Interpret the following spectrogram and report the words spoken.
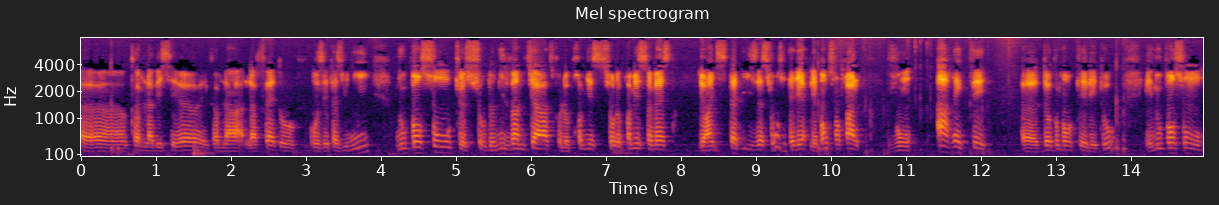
euh, comme la BCE et comme la, Fed aux, aux États-Unis, nous pensons que sur 2024, le premier, sur le premier semestre, il y aura une stabilisation, c'est-à-dire que les banques centrales vont arrêter euh, d'augmenter les taux. Et nous pensons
